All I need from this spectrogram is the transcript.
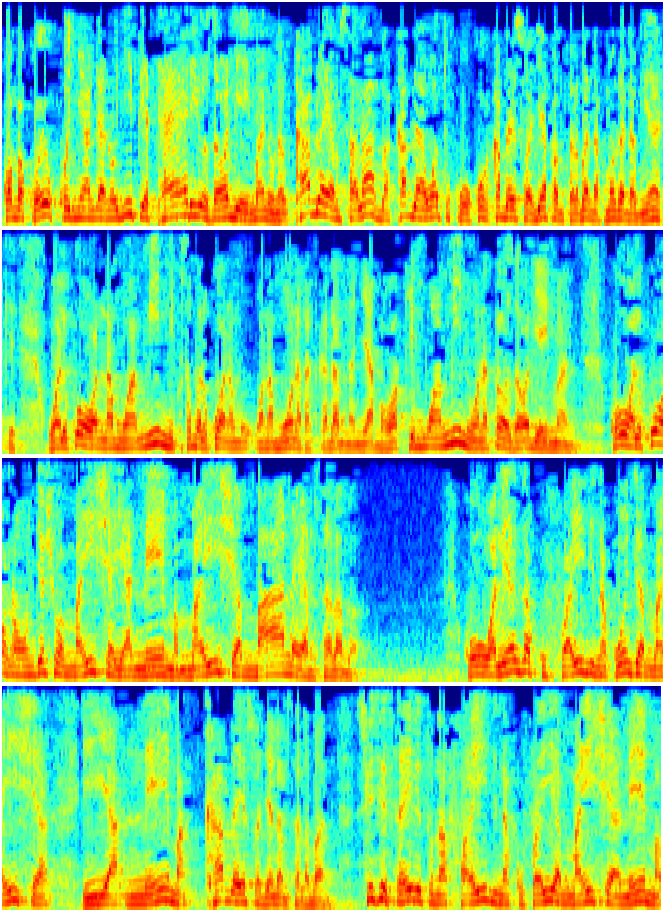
kwamba kwa hiyo kwenye agano jipya tayari hiyo zawadi ya imani una, kabla ya msalaba kabla ya watu kuokoka kabla yesu ajafa msalabani na kumwaga damu yake walikuwa wanamwamini kwa sababu walikuwa wanamuona katika damu na nyama wakimwamini wanapewa zawadi ya imani. Kwa hiyo walikuwa wanaonyeshwa maisha ya neema maisha baada ya msalaba kwao walianza kufaidi na kuonja maisha ya neema kabla yesu ajaenda msalabani. Sisi sasa hivi tunafaidi na kufurahia maisha ya neema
